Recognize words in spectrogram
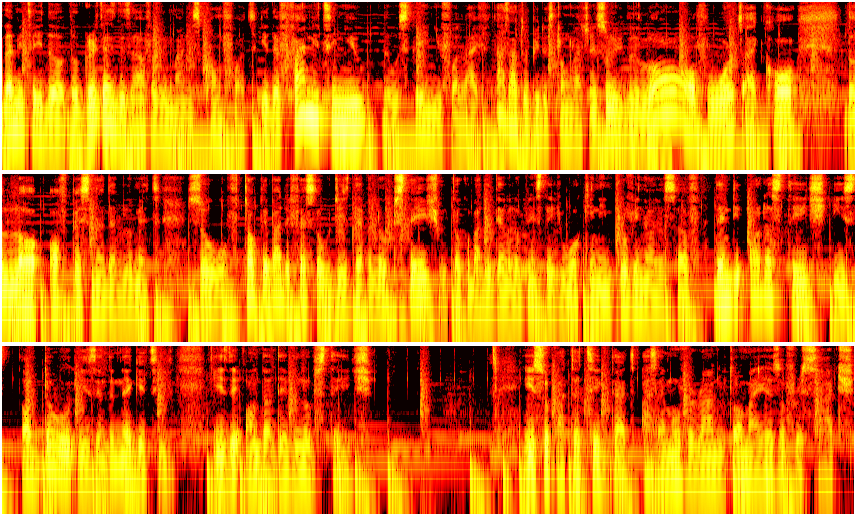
Let me tell you, the, the greatest desire of every man is comfort. If they find it in you, they will stay in you for life. That's how to be the strong life. So the law of what I call the law of personal development. So we've talked about the first law, which is develop stage. We talk about the developing stage, working, improving on yourself. Then the other stage is, although is in the negative, is the underdeveloped stage. It's so pathetic that as I move around with all my years of research,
